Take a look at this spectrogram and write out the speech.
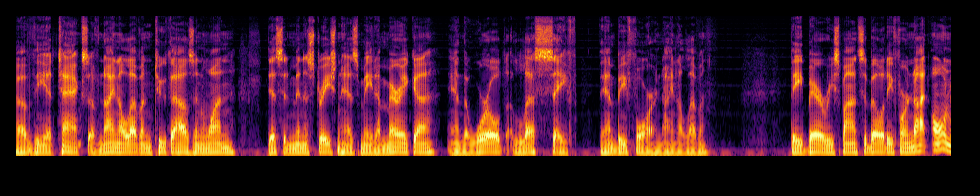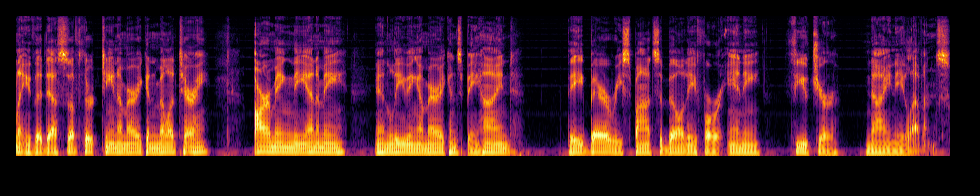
of the attacks of 9 11 2001, this administration has made America and the world less safe than before 9 11. They bear responsibility for not only the deaths of 13 American military, arming the enemy, and leaving Americans behind, they bear responsibility for any future 9 11s.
